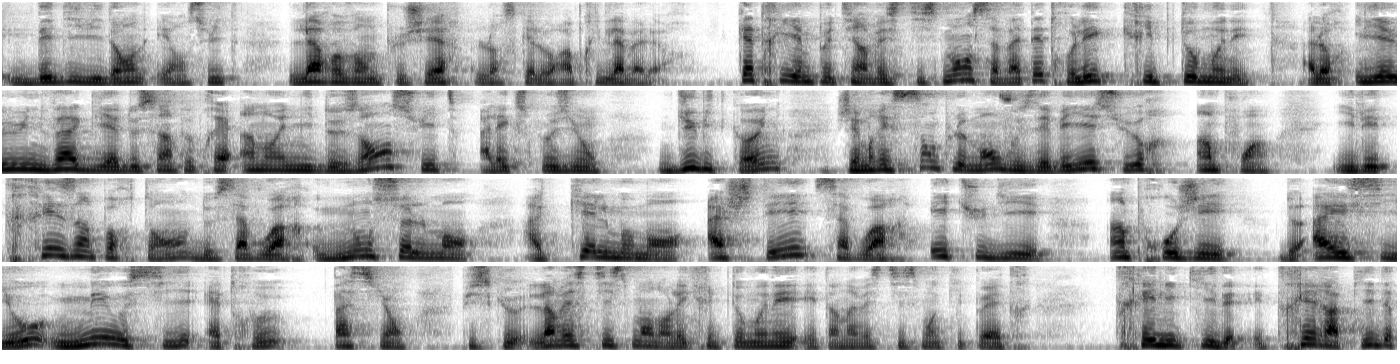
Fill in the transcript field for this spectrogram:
des dividendes et ensuite la revendre plus cher lorsqu'elle aura pris de la valeur. Quatrième petit investissement, ça va être les crypto-monnaies. Alors, il y a eu une vague il y a de ça à peu près un an et demi, deux ans, suite à l'explosion du Bitcoin. J'aimerais simplement vous éveiller sur un point. Il est très important de savoir non seulement à quel moment acheter, savoir étudier un projet de ICO, mais aussi être patient, puisque l'investissement dans les crypto-monnaies est un investissement qui peut être très liquide et très rapide.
